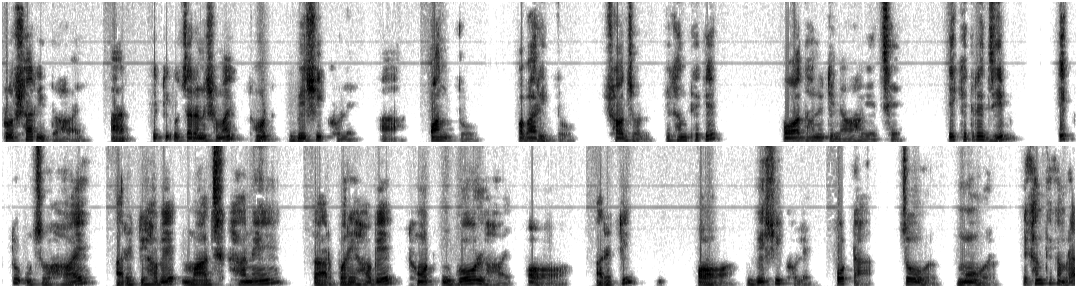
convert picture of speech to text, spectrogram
প্রসারিত হয় আর এটি উচ্চারণের সময় ঠোঁট বেশি খোলে। আ, অন্ত, অবারিত, সজল, এখান থেকে অধ্বনিটি নেওয়া হয়েছে। এই ক্ষেত্রে জীব একটু উঁচু হয় আর এটি হবে মাঝখানে, তারপরে হবে ঠোঁট গোল হয়, অ, আর এটি অ, বেশি খোলে। ওটা, চোর, মোর, এখান থেকে আমরা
